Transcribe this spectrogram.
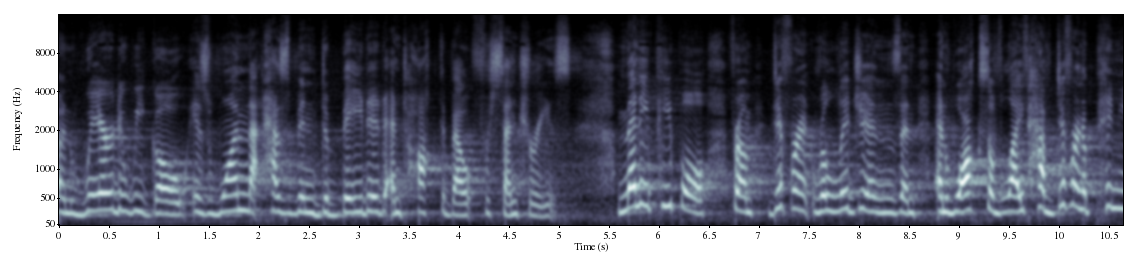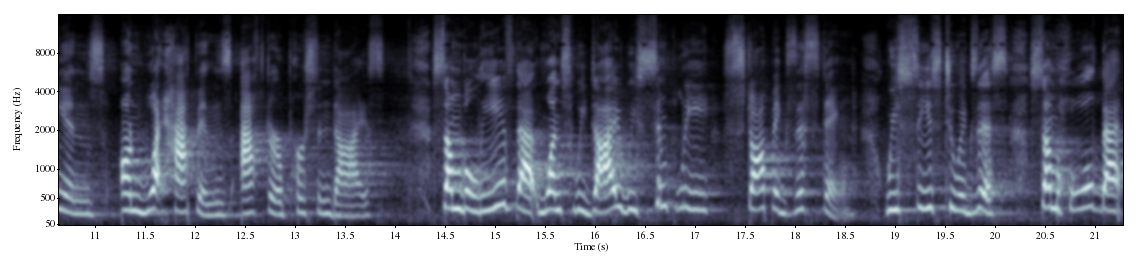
and where do we go is one that has been debated and talked about for centuries. Many people from different religions and, and walks of life have different opinions on what happens after a person dies. Some believe that once we die, we simply stop existing. We cease to exist. Some hold that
